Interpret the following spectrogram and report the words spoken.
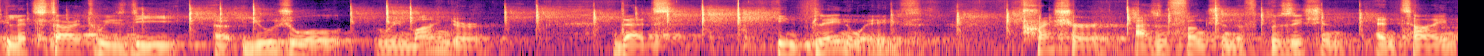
let's start with the uh, usual reminder that in plane waves, pressure as a function of position and time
